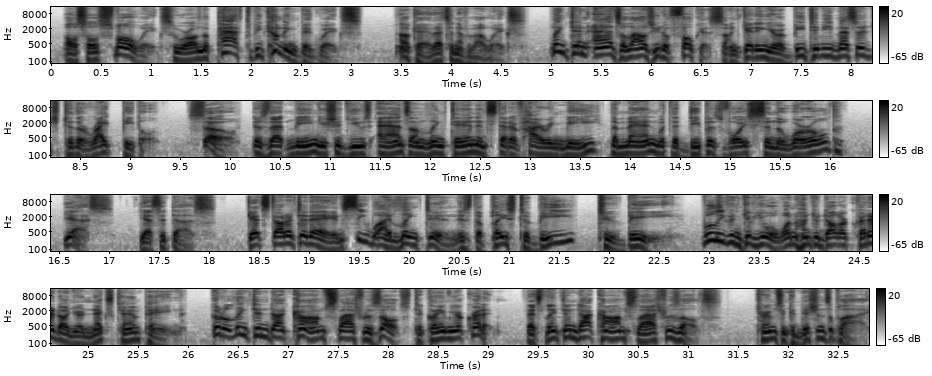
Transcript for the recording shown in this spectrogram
also, small wigs who are on the path to becoming big wigs. Okay, that's enough about wigs. LinkedIn ads allows you to focus on getting your B2B message to the right people. So, does that mean you should use ads on LinkedIn instead of hiring me, the man with the deepest voice in the world? Yes. Yes, it does. Get started today and see why LinkedIn is the place to be to be. We'll even give you a $100 credit on your next campaign. Go to linkedin.com slash results to claim your credit. That's linkedin.com slash results. Terms and conditions apply.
